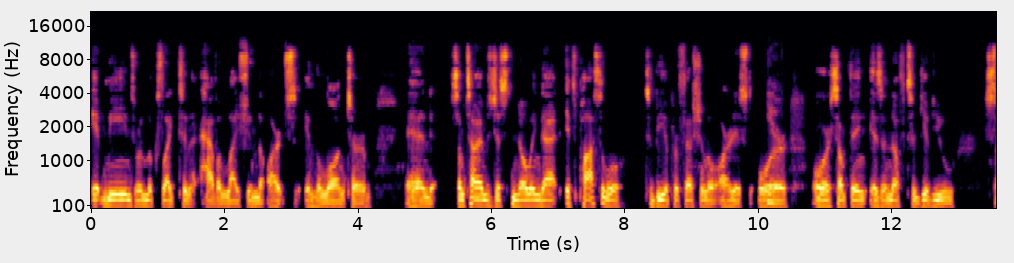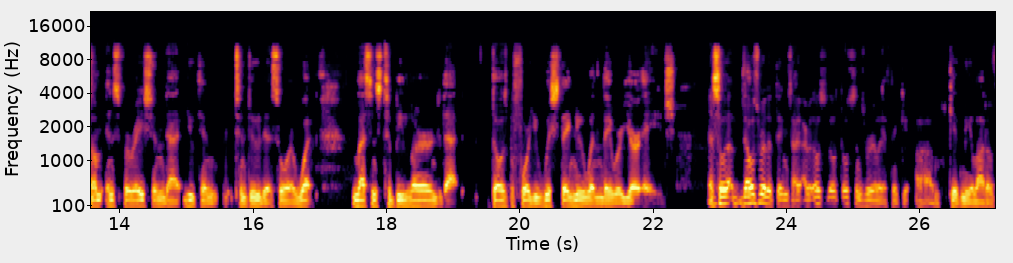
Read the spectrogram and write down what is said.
it means or looks like to have a life in the arts in the long term. And sometimes just knowing that it's possible to be a professional artist or yeah. or something is enough to give you some inspiration that you can to do this or what lessons to be learned that those before you wish they knew when they were your age. And so those were the things I, I those, those, those things really I think um, gave me a lot of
